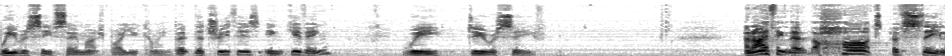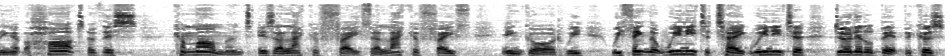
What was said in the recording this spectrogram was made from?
We received so much by you coming. But the truth is, in giving, we do receive. And I think that at the heart of stealing, at the heart of this commandment, is a lack of faith, a lack of faith in God. We, we think that we need to take, we need to do a little bit because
